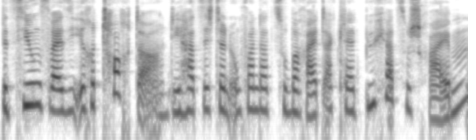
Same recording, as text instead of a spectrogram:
Beziehungsweise ihre Tochter, die hat sich dann irgendwann dazu bereit erklärt, Bücher zu schreiben.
